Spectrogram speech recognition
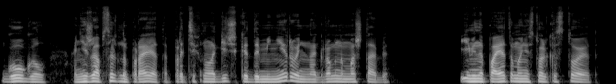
Google, они же абсолютно про это, про технологическое доминирование на огромном масштабе. Именно поэтому они столько стоят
